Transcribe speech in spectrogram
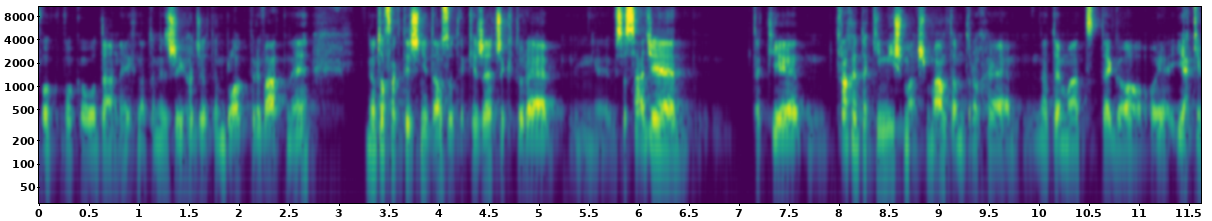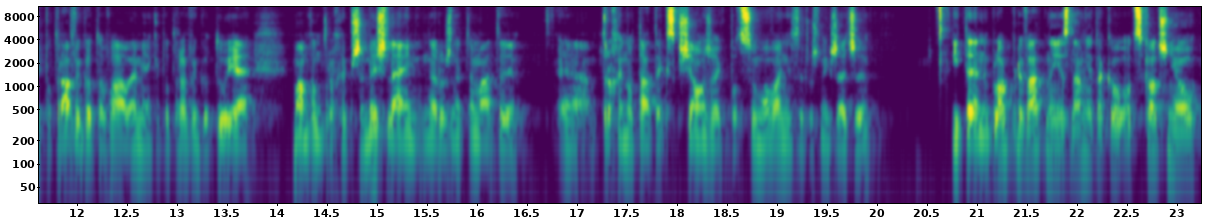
wokoło danych. Natomiast jeżeli chodzi o ten blog prywatny, no to faktycznie tam są takie rzeczy, które w zasadzie takie, trochę taki miszmasz. Mam tam trochę na temat tego, jakie potrawy gotowałem, jakie potrawy gotuję. Mam tam trochę przemyśleń na różne tematy, e, trochę notatek z książek, podsumowań z różnych rzeczy. I ten blog prywatny jest dla mnie taką odskocznią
